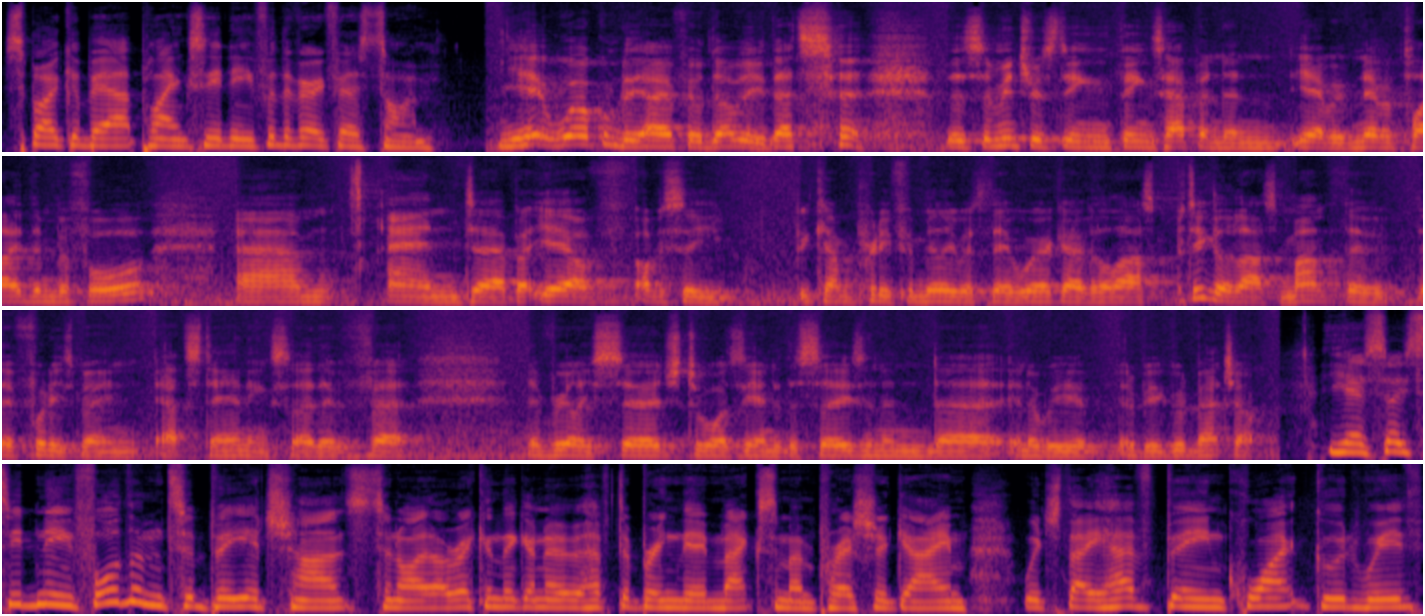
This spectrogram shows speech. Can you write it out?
spoke about playing Sydney for the very first time. Yeah, welcome to the AFLW. That's there's some interesting things happened, and yeah, we've never played them before, um, and uh, but yeah, I've obviously become pretty familiar with their work over the last, particularly last month. Their, their footy's been outstanding, so they've uh, they've really surged towards the end of the season, and uh, it'll be a, it'll be a good matchup. Yeah, so Sydney, for them to be a chance tonight, I reckon they're going to have to bring their maximum pressure game, which they have been quite good with.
